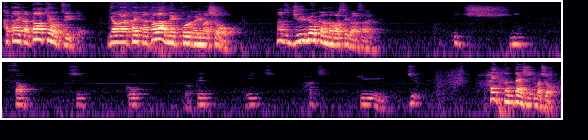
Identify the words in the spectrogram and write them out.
硬い方は手をついて柔らかい方は寝っ転がりましょう。まず10秒間伸ばしてください。1 2 3 4 5 6 1 8 9 10はい反対していきましょう。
